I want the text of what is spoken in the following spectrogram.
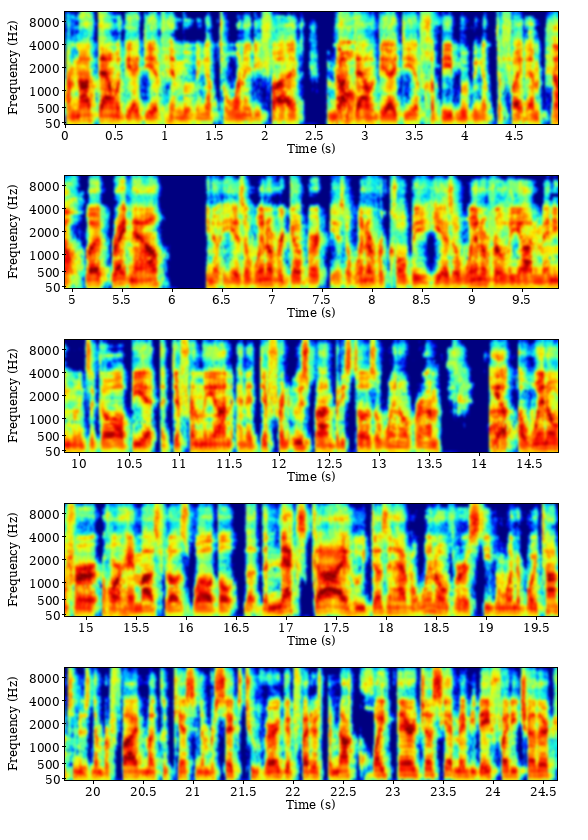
I'm not down with the idea of him moving up to 185. I'm not No. down with the idea of Habib moving up to fight him. No. But right now, you know, he has a win over Gilbert. He has a win over Colby. He has a win over Leon many moons ago, albeit a different Leon and a different Usman, but he still has a win over him. Uh, Yep. a win over Jorge Masvidal as well. The, the, the next guy who doesn't have a win over is Stephen Wonderboy Thompson, who's number five, Michael Chiesa, number six. Two very good fighters, but not quite there just yet. Maybe they fight each other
